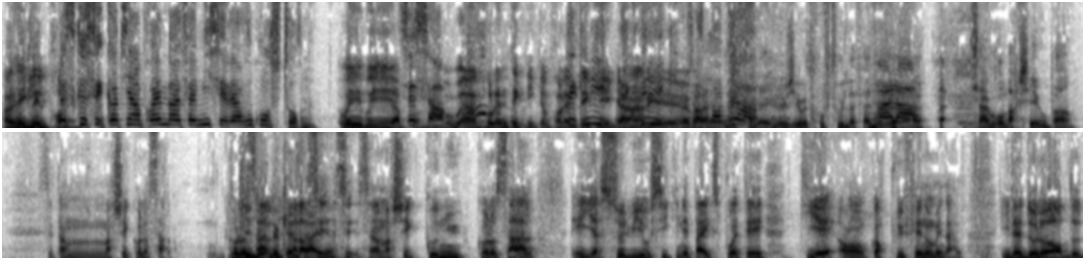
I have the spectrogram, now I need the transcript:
régler le problème. Parce que c'est quand il y a un problème dans la famille, c'est vers vous qu'on se tourne. Oui, oui. C'est ça. ouais, un problème technique, un problème Technique, technique. hein, technique, mais, euh, j'entends voilà. bien. Le, géo trouve tout de la famille. Voilà. Euh, C'est un gros marché ou pas? C'est un marché colossal. Est de- de quelle Alors, c'est un marché connu, colossal, et il y a celui aussi qui n'est pas exploité, qui est encore plus phénoménal. Il est de l'ordre de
